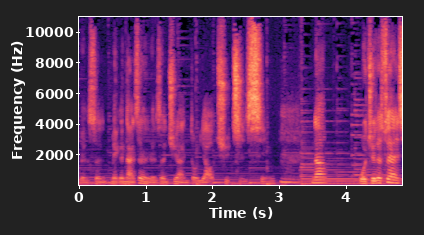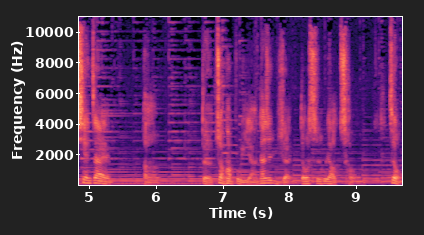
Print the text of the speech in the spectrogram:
人生，每个男生的人生，居然都要去执行。嗯那我觉得，虽然现在呃的状况不一样，但是人都是要从这种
